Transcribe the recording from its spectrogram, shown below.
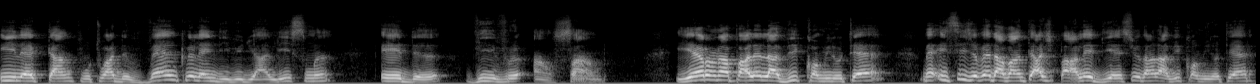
il est temps pour toi de vaincre l'individualisme et de vivre ensemble. Hier, on a parlé de la vie communautaire, mais ici, je vais davantage parler, bien sûr, dans la vie communautaire,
